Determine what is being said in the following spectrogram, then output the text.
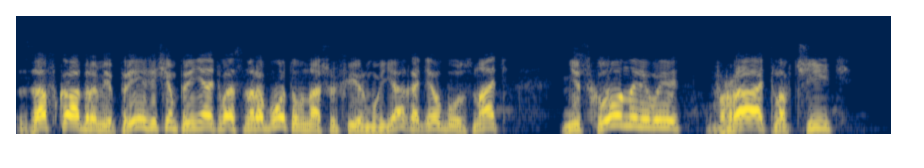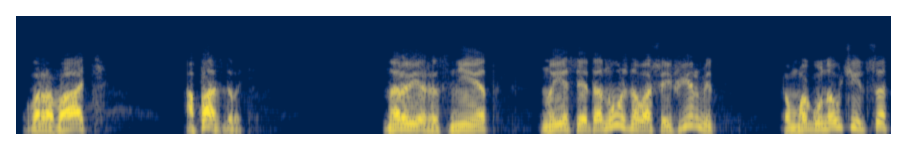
Зав кадрами, прежде чем принять вас на работу в нашу фирму, я хотел бы узнать, не склонны ли вы врать, ловчить, воровать, опаздывать? Норвежец, нет. Но если это нужно вашей фирме, то могу научиться.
